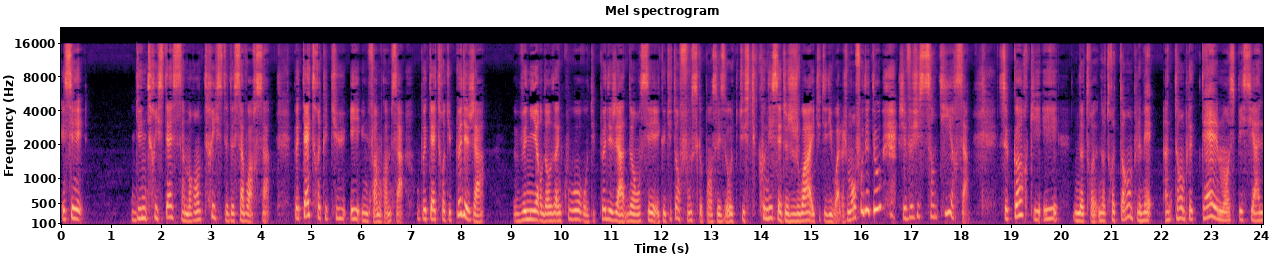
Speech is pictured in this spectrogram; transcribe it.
Et c'est d'une tristesse, ça me rend triste de savoir ça. Peut-être que tu es une femme comme ça, ou peut-être tu peux déjà venir dans un cours où tu peux déjà danser et que tu t'en fous ce que pensent les autres, tu, connais cette joie et tu te dis voilà, je m'en fous de tout, je veux juste sentir ça. Ce corps qui est notre, notre temple, mais un temple tellement spécial,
